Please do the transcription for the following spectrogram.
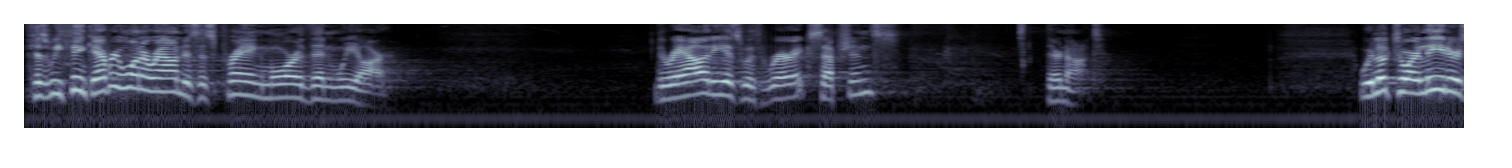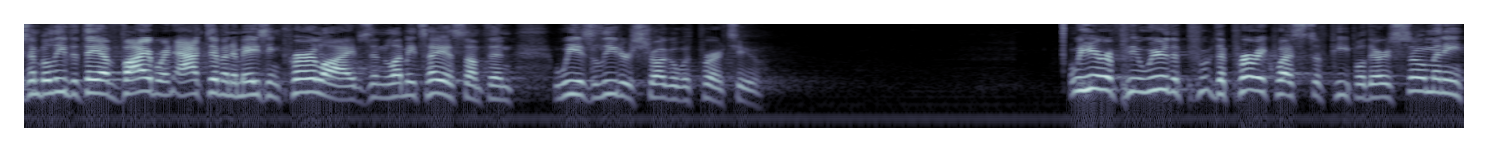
because we think everyone around us is praying more than we are. The reality is, with rare exceptions, they're not. We look to our leaders and believe that they have vibrant, active, and amazing prayer lives. And let me tell you something we as leaders struggle with prayer too. We hear, we hear the, the prayer requests of people. There are so many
